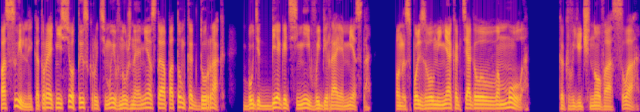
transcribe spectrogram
Посыльный, который отнесет искру тьмы в нужное место, а потом, как дурак, будет бегать с ней, выбирая место. Он использовал меня как тяглового мула, как вьючного осла.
